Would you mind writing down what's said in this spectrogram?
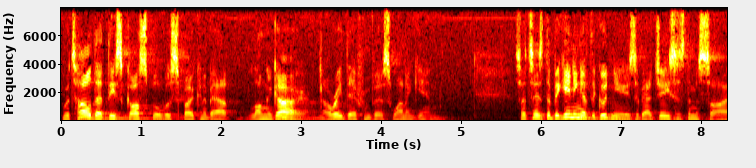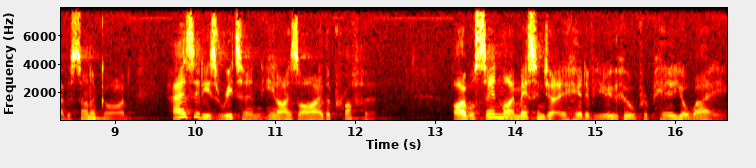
we're told that this gospel was spoken about long ago. I'll read there from verse 1 again. So it says, The beginning of the good news about Jesus the Messiah, the Son of God, as it is written in Isaiah the prophet I will send my messenger ahead of you who will prepare your way,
